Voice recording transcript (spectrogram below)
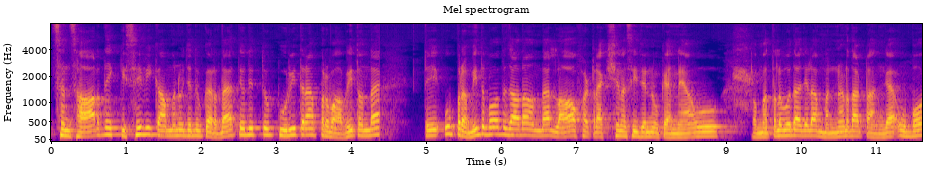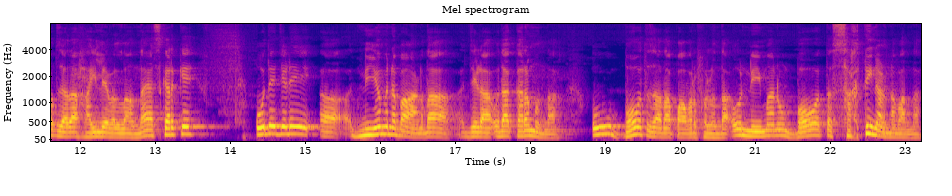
ਸੰਸਾਰ ਦੇ ਕਿਸੇ ਵੀ ਕੰਮ ਨੂੰ ਜਦੋਂ ਕਰਦਾ ਹੈ ਤੇ ਉਹਦੇ ਤੋਂ ਪੂਰੀ ਤਰ੍ਹਾਂ ਪ੍ਰਭਾਵਿਤ ਹੁੰਦਾ ਹੈ। ਤੇ ਉਹ ਭ੍ਰਮਿਤ ਬਹੁਤ ਜ਼ਿਆਦਾ ਹੁੰਦਾ ਲਾ ਆਫ ਅਟਰੈਕਸ਼ਨ ਅਸੀਂ ਜਿਹਨੂੰ ਕਹਿੰਦੇ ਆ ਉਹ ਮਤਲਬ ਉਹਦਾ ਜਿਹੜਾ ਮੰਨਣ ਦਾ ਢੰਗ ਹੈ, ਉਹ ਬਹੁਤ ਜ਼ਿਆਦਾ ਹਾਈ ਲੈਵਲ ਦਾ ਹੁੰਦਾ ਇਸ ਕਰਕੇ ਉਹਦੇ ਜਿਹੜੇ ਨਿਯਮ ਨਿਭਾਉਣ ਦਾ ਜਿਹੜਾ ਉਹਦਾ ਕਰਮ ਹੁੰਦਾ, ਉਹ ਬਹੁਤ ਜ਼ਿਆਦਾ ਪਾਵਰਫੁਲ ਹੁੰਦਾ। ਉਹ ਨਿਯਮਾਂ ਨੂੰ ਬਹੁਤ ਸਖਤੀ ਨਾਲ ਨਿਭਾਉਂਦਾ।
